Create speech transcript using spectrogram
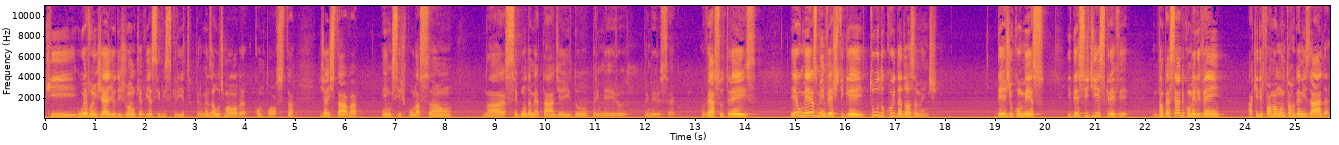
que o Evangelho de João, que havia sido escrito, pelo menos a última obra composta, já estava em circulação na segunda metade aí do primeiro, primeiro século. No verso 3, eu mesmo investiguei tudo cuidadosamente, desde o começo, e decidi escrever. Então percebe como ele vem aqui de forma muito organizada,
